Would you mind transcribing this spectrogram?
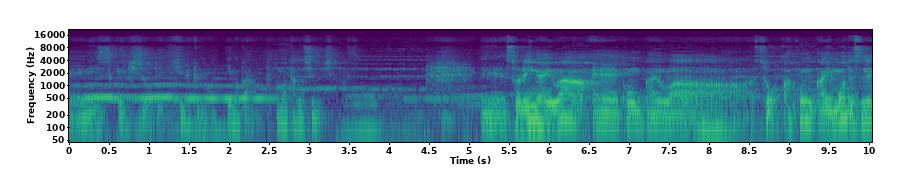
えー、芸術劇場で響くのを今からとても楽しみにしてます。えー、それ以外は、えー、今回はそう。あ今回もですね、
